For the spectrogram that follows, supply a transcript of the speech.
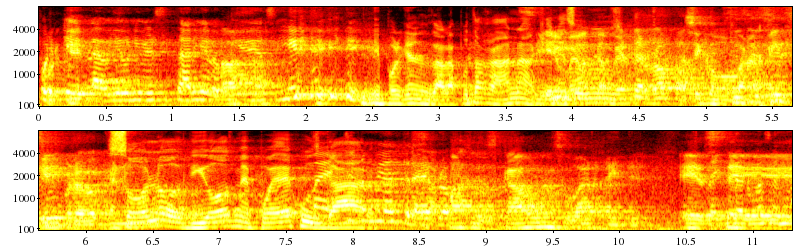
Porque la vida universitaria lo pide Ajá. así. Y porque nos da la puta gana. Sí, yo ¿Quiénes me voy a somos? cambiar de ropa, así como Sí, para sí, que. Solo Dios me puede Mae, yo no voy juzgar. a traer ropa. Zapatos, cada uno en su bar. Like, that wasn't Este.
